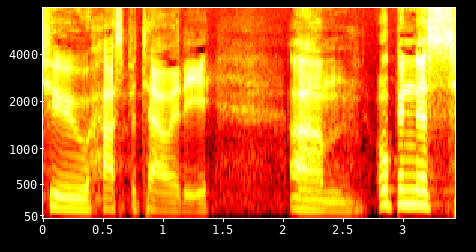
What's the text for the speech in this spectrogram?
to hospitality. Um, openness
